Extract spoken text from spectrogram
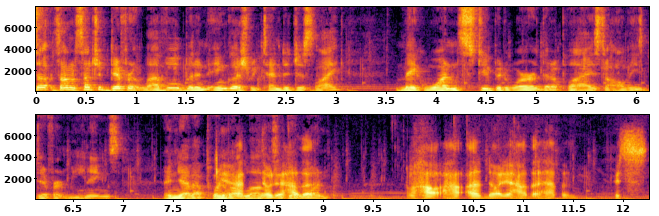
a, it's on such a different level, but in English, we tend to just like make one stupid word that applies to all these different meanings. And yeah, that point yeah, about love is a good that, one. How, how, I have no idea how that happened. It's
